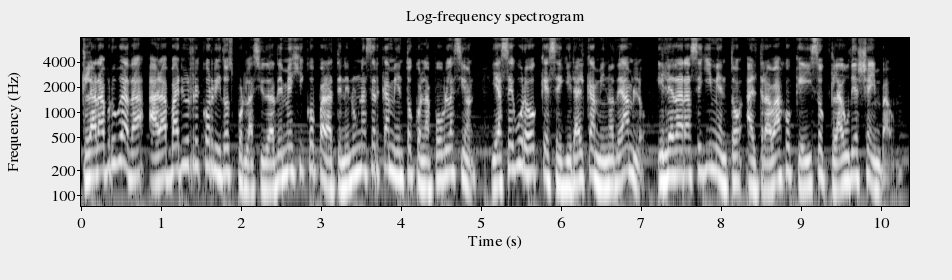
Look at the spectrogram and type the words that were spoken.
Clara Brugada hará varios recorridos por la Ciudad de México para tener un acercamiento con la población y aseguró que seguirá el camino de AMLO y le dará seguimiento al trabajo que hizo Claudia Sheinbaum.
